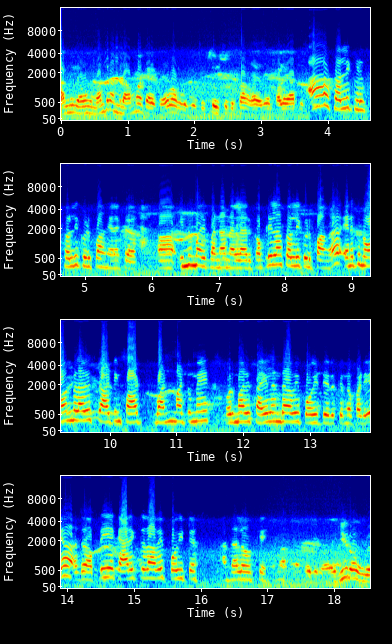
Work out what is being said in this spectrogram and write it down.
அன்னைக்கு அவங்க மந்திரம் பண்ண அம்மா கேரக்டர் எவ்வளவு உங்களுக்கு டிப்ஸ் வச்சு கொடுத்தாங்களா? ஏதோ பழைய ஆ சொல்லி கொடு சொல்லி கொடுப்பாங்க எனக்கு. இந்த மாதிரி பண்ணா நல்லா இருக்கும். அப்படிலாம் சொல்லி கொடுப்பாங்க. எனக்கு நார்மலாவே ஸ்டார்டிங் பார்ட் ஒன் மட்டுமே ஒரு மாதிரி சைலண்டாவே போயிட்டு இருக்குன்னபடியா அது அப்படியே கேரக்டராவே போயிட்டு. அதனால ஓகே ஹீரோ அந்த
